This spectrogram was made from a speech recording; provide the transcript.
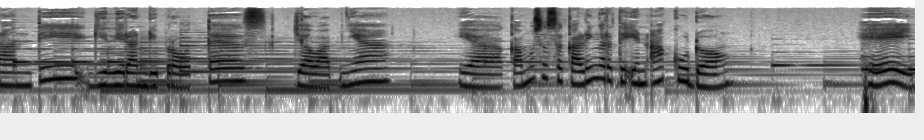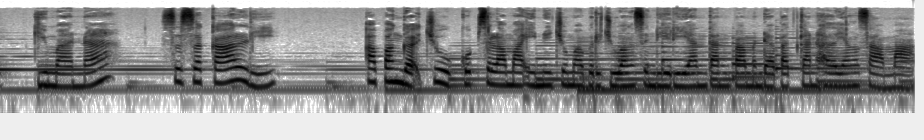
Nanti giliran diprotes, jawabnya, ya kamu sesekali ngertiin aku dong. Hei, Gimana? Sesekali? Apa nggak cukup selama ini cuma berjuang sendirian tanpa mendapatkan hal yang sama?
